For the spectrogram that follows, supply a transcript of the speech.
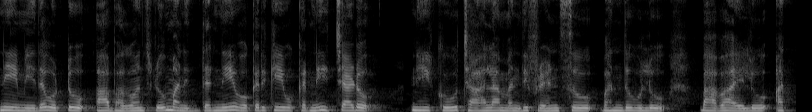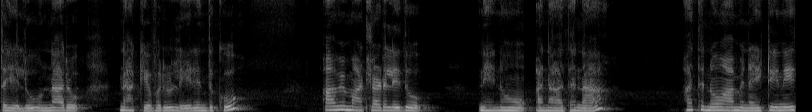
నీ మీద ఒట్టు. ఆ భగవంతుడు మనిద్దరినీ ఒకరికి ఒకరిని ఇచ్చాడు. నీకు చాలామంది ఫ్రెండ్స్ బంధువులు బాబాయిలు అత్తయ్యలు ఉన్నారు. నాకెవరూ లేరెందుకు? ఆమె మాట్లాడలేదు. నేను అనాథనా? అతను ఆమె నైటీని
